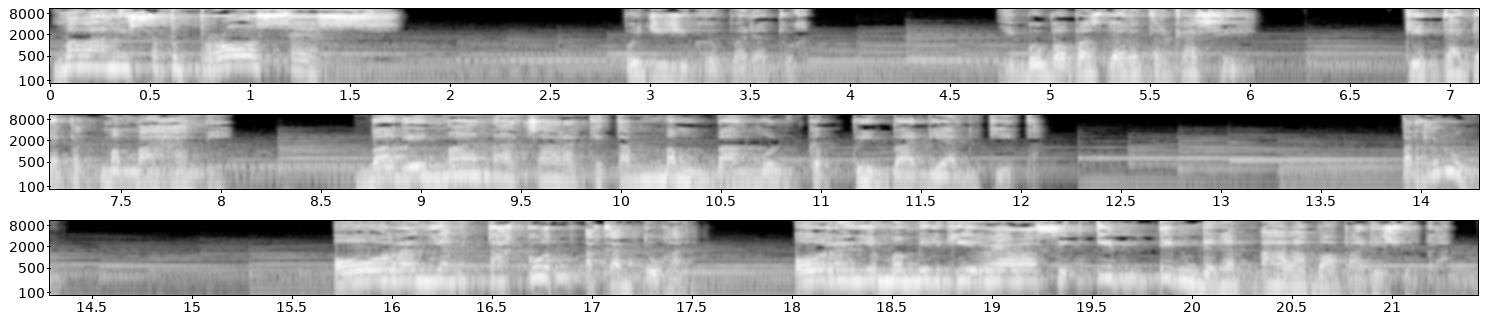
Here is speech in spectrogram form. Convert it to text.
melalui satu proses. Puji syukur pada Tuhan. Ibu bapak saudara terkasih, kita dapat memahami bagaimana cara kita membangun kepribadian kita. Perlu orang yang takut akan Tuhan Orang yang memiliki relasi intim dengan Allah Bapa di surga.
